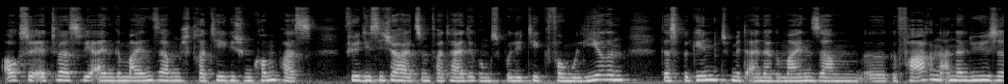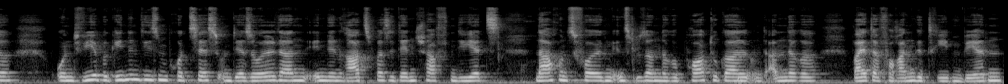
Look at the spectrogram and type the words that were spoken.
auch so etwas wie einen gemeinsamen strategischen Kompass für die Sicherheits- und Verteidigungspolitik formulieren. Das beginnt mit einer gemeinsamen äh, Gefahrenanalyse. Und wir beginnen diesen Prozess und der soll dann in den Ratspräsidentschaften, die jetzt nach uns folgen, insbesondere Portugal und andere, weiter vorangetrieben werden.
